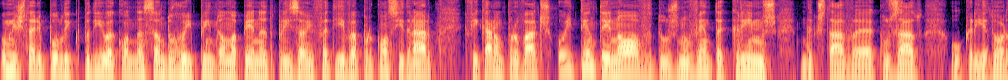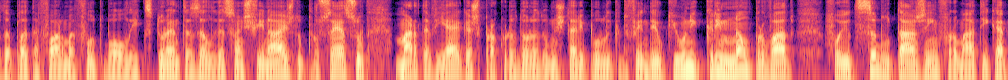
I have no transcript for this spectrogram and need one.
O Ministério Público pediu a condenação de Rui Pinto a uma pena de prisão efetiva por considerar que ficaram provados 89 dos 90 crimes de que estava acusado o criador da plataforma Football Leaks. Durante as alegações finais do processo, Marta Viegas, procuradora do Ministério Público, defendeu que o único crime não provado foi o de sabotagem informática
